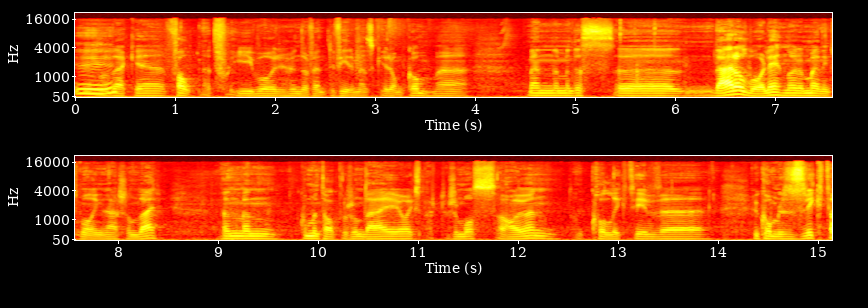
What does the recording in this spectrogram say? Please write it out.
Mm. det er ikke falt ned et fly hvor 154 mennesker omkom. Eh, Men, men det, eh, det er alvorlig når meningsmålingene er som det er. Men, men kommentatorer som deg og eksperter som oss har jo en kollektiv uh, hukommelsessvikt.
